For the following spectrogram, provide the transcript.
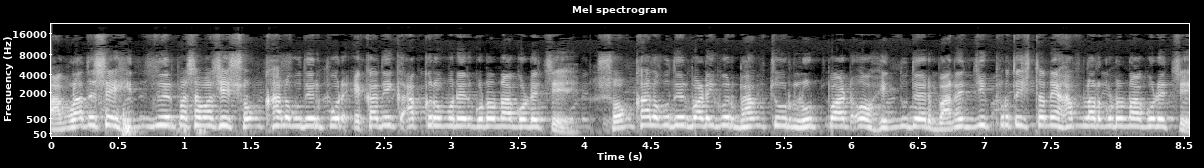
বাংলাদেশে হিন্দুদের পাশাপাশি সংখ্যালঘুদের উপর একাধিক আক্রমণের ঘটনা ঘটেছে। সংখ্যালঘুদের বাড়িঘর ভাঙচুর, লুটপাট ও হিন্দুদের বাণিজ্যিক প্রতিষ্ঠানে হামলার ঘটনা ঘটেছে।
